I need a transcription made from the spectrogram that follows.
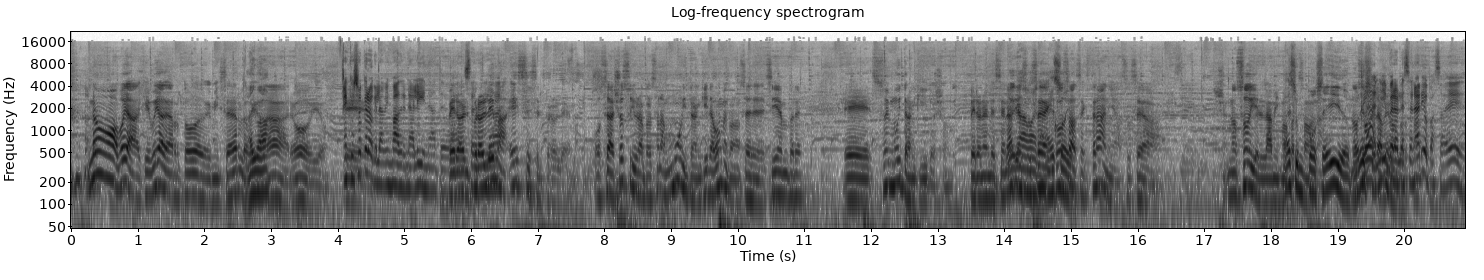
No, voy a, que voy a dar todo de mi ser, lo Ahí voy a dar, obvio. Es que Eh, yo creo que la misma adrenalina te va Pero a el problema, ese es el problema. O sea, yo soy una persona muy tranquila, vos me conocés desde siempre. Eh, soy muy tranquilo yo. Pero en el escenario suceden cosas extrañas. O sea, no soy la misma Ah, es un persona. poseído, No por soy eso. la Sí, misma pero el escenario pasa eso.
